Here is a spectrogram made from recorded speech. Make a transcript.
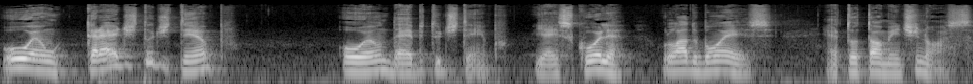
ou é um crédito de tempo ou é um débito de tempo. E a escolha, o lado bom é esse, é totalmente nossa.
